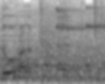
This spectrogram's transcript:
对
